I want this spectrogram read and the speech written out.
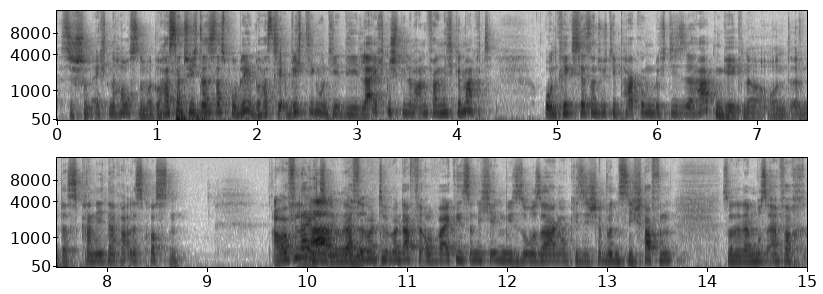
Das ist schon echt eine Hausnummer. Du hast natürlich, das ist das Problem. Du hast die wichtigen und die, die leichten Spiele am Anfang nicht gemacht. Und kriegst jetzt natürlich die Packung durch diese harten Gegner. Und ähm, das kann dich nachher alles kosten. Aber vielleicht. Ja, man, darf, also- man, man darf auch Vikings dann nicht irgendwie so sagen, okay, sie würden es nicht schaffen, sondern dann muss einfach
